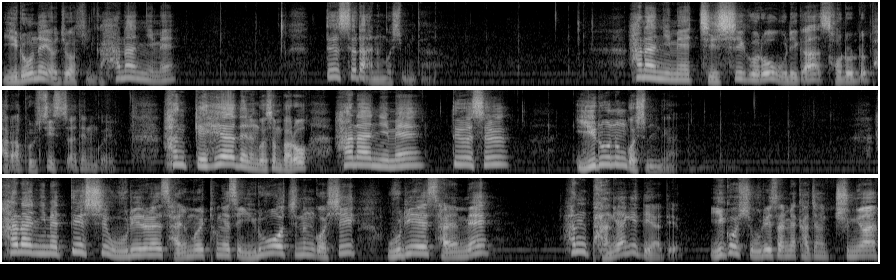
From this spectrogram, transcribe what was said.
이론의 여지가 없으니까 하나님의 뜻을 아는 것입니다. 하나님의 지식으로 우리가 서로를 바라볼 수 있어야 되는 거예요. 함께 해야 되는 것은 바로 하나님의 뜻을 이루는 것입니다. 하나님의 뜻이 우리를 삶을 통해서 이루어지는 것이 우리의 삶의 한 방향이 돼야 돼요. 이것이 우리 삶의 가장 중요한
